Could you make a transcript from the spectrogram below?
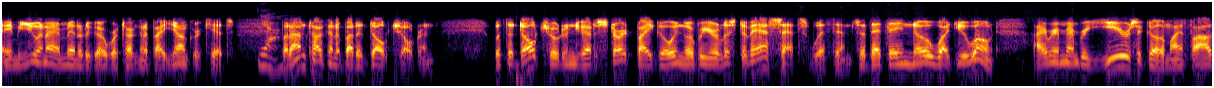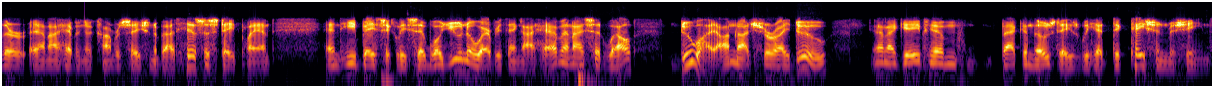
Amy, you and I a minute ago were talking about younger kids, yeah. but I'm talking about adult children. With adult children, you got to start by going over your list of assets with them so that they know what you own. I remember years ago my father and I having a conversation about his estate plan, and he basically said, "Well, you know everything I have," and I said, "Well, do I? I'm not sure I do." And I gave him back in those days we had dictation machines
